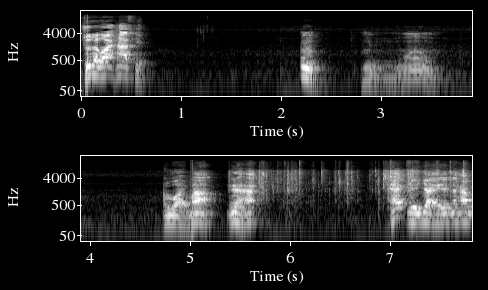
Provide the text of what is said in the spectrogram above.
ชุดละร้อยห้าสิบอืมอร่อยมากเนี่ยฮะแพ็คใหญ่ๆเลยนะครับ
